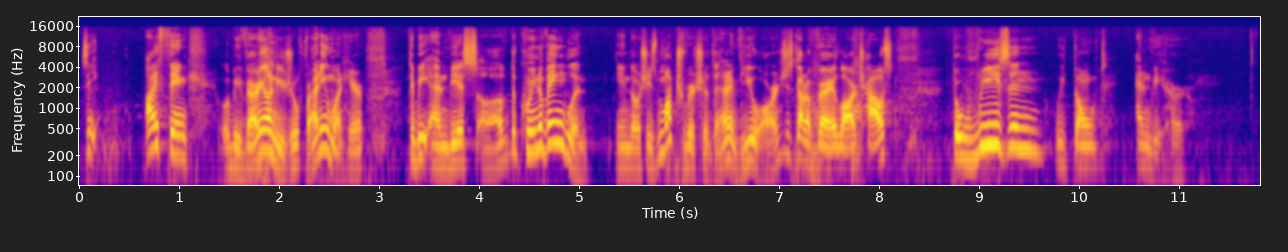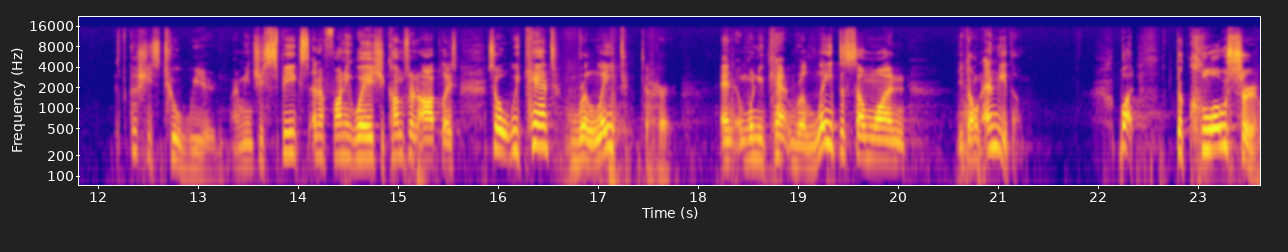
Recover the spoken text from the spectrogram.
See, I think it would be very unusual for anyone here to be envious of the Queen of England, even though she's much richer than any of you are. And she's got a very large house. The reason we don't envy her is because she's too weird. I mean, she speaks in a funny way, she comes from an odd place, so we can't relate to her. And when you can't relate to someone, you don't envy them. But the closer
